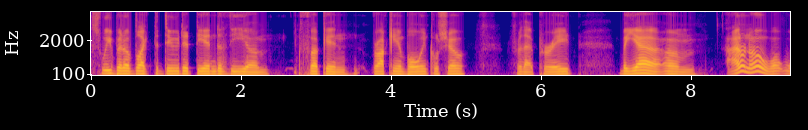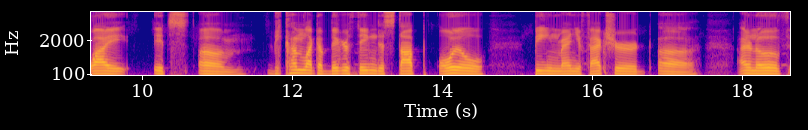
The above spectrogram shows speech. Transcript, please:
sweep it up like the dude at the end of the um fucking Rocky and Bullwinkle show for that parade. But yeah, um, I don't know why it's um become like a bigger thing to stop oil being manufactured uh I don't know if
